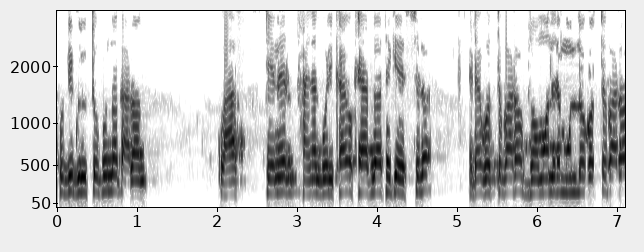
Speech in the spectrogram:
খুবই গুরুত্বপূর্ণ কারণ ক্লাস টেনের ফাইনাল পরীক্ষায়ও খেলাধুলা থেকে এসেছিল। এটা করতে পারো, ভ্রমণের মূল্য করতে পারো।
